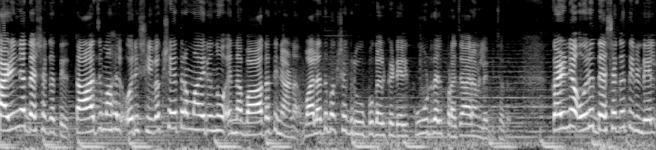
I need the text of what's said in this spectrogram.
കഴിഞ്ഞ ദശകത്തിൽ താജ്മഹൽ ഒരു ശിവക്ഷേത്രമായിരുന്നു എന്ന വാദത്തിനാണ് വലതുപക്ഷ ഗ്രൂപ്പുകൾക്കിടയിൽ കൂടുതൽ പ്രചാരം ലഭിച്ചത്. കഴിഞ്ഞ ഒരു ദശകത്തിനിടയിൽ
